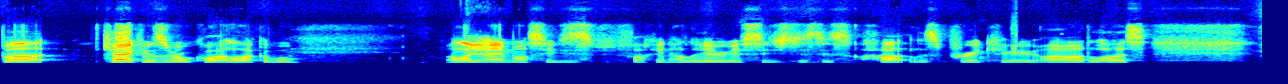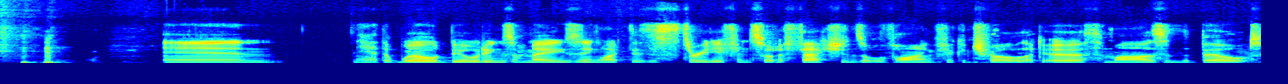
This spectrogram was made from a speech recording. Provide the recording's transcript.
But characters are all quite likable. I like Yeah. Amos. He's fucking hilarious. He's just this heartless prick who I idolize. and yeah, the world building's amazing. Like there's three different sort of factions all vying for control, like Earth, Mars, and the Belt.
